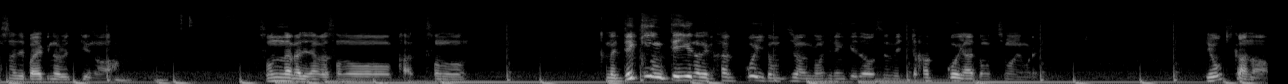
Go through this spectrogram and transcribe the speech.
そんでバイク乗るっていうのはその中でなんかそのかそのまあ、できんっていうのがかっこいいと思ってしまうかもしれんけど、それめっちゃかっこいいなと思ってしまうよ、俺。病気かな？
